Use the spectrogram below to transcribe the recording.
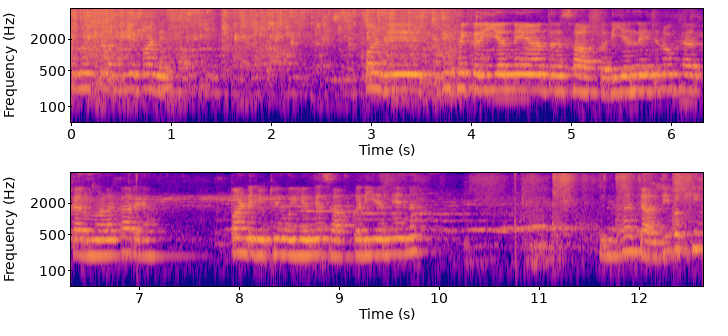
ਚਲੋ ਕਰ ਲਈਏ ਭਾਂਡੇ। ਸਾਫ਼ ਭਾਂਡੇ ਜੂਠੇ ਕਰੀ ਜਾਂਦੇ ਆ ਤੇ ਸਾਫ਼ ਕਰੀ ਜਾਂਦੇ ਚਲੋ ਖੈਰ ਕਰਮ ਵਾਲਾ ਘਰ ਆ। ਭਾਂਡੇ ਜੂਠੇ ਹੋਈ ਜਾਂਦੇ ਸਾਫ਼ ਕਰੀ ਜਾਂਦੇ ਆ ਨਾ। ਦੇਖਾ ਚੱਲਦੀ ਪੱਖੀ।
